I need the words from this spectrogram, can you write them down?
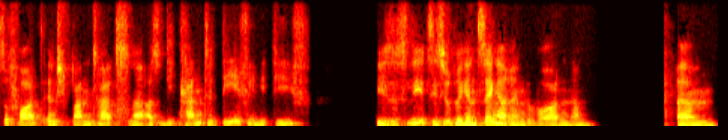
sofort entspannt hat. Ne? Also die kannte definitiv dieses Lied. Sie ist übrigens Sängerin geworden. Ne? Ähm,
